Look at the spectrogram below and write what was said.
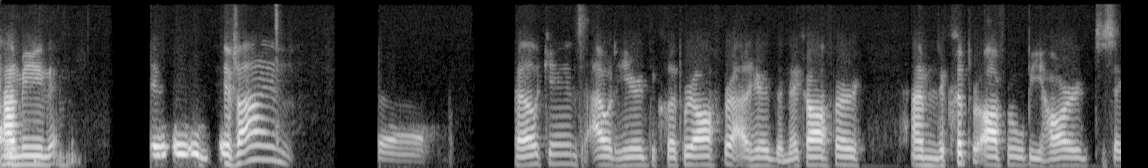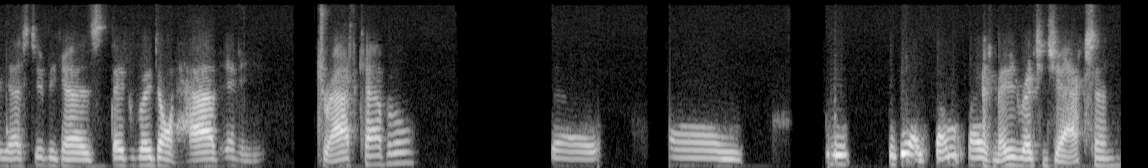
I mean, It- it- if I'm it, uh, Pelicans, I would hear the Clipper offer. I would hear the Knick offer. Um, the Clipper offer will be hard to say yes to because they really don't have any draft capital. So, um, we, we do some players. Maybe Reggie Jackson.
